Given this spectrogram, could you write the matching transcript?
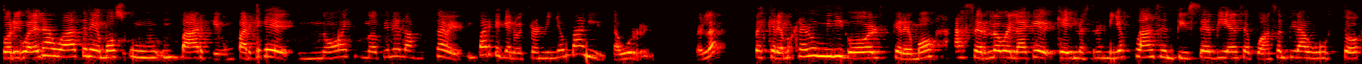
Por igual en Aguada tenemos un, parque, un parque que no, es, no tiene la, ¿sabe? Un parque que nuestros niños van y se aburren, ¿verdad? Pues queremos crear un mini golf, queremos hacerlo, ¿verdad? Que, que, nuestros niños puedan sentirse bien, se puedan sentir a gusto,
